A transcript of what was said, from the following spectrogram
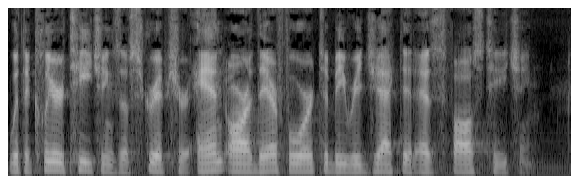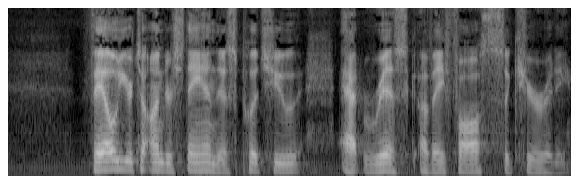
with the clear teachings of Scripture and are therefore to be rejected as false teaching. Failure to understand this puts you at risk of a false security.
